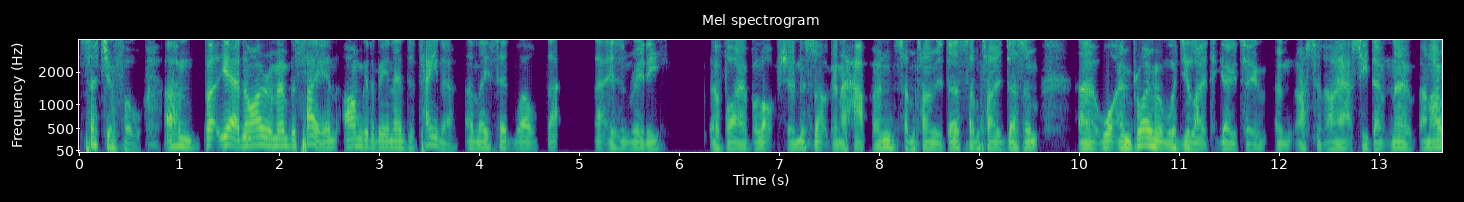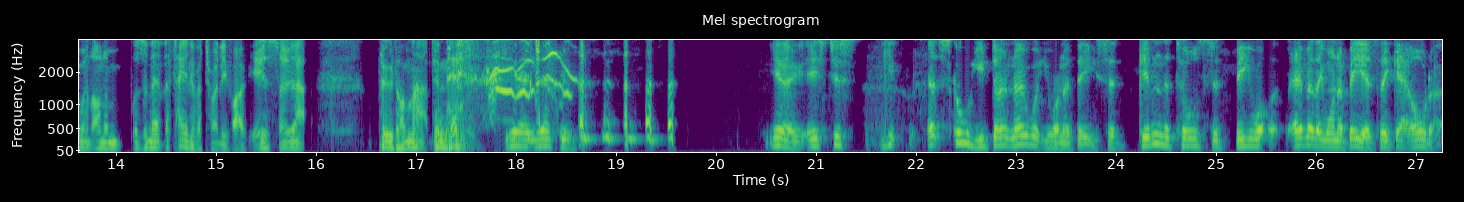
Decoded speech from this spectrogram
such a fool. Um, but yeah, no, I remember saying I'm going to be an entertainer, and they said, "Well, that that isn't really a viable option. It's not going to happen. Sometimes it does, sometimes it doesn't. Uh, what employment would you like to go to? And I said, I actually don't know. And I went on and was an entertainer for 25 years. So that pooed on that, didn't it? Yeah, exactly. you know, it's just you, at school, you don't know what you want to be. So give them the tools to be whatever they want to be as they get older.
